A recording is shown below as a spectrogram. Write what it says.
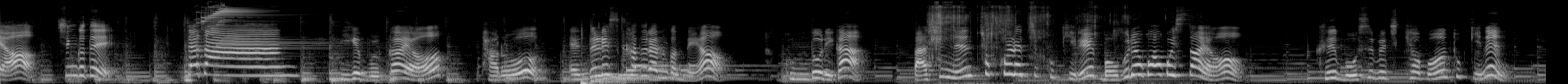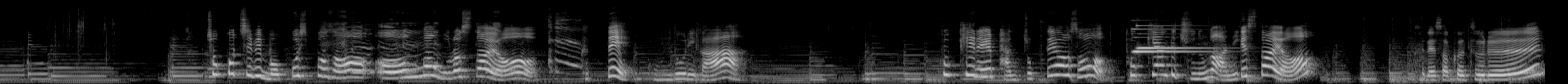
거예요. 친구들, 짜잔! 이게 뭘까요? 바로 엔들리스 카드라는 건데요. 곰돌이가 맛있는 초콜릿 칩 쿠키를 먹으려고 하고 있어요. 그 모습을 지켜본 토끼는 초코칩이 먹고 싶어서 엉엉 울었어요. 그때 곰돌이가 쿠키를 반쪽 떼어서 토끼한테 주는 거 아니겠어요? 그래서 그 둘은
